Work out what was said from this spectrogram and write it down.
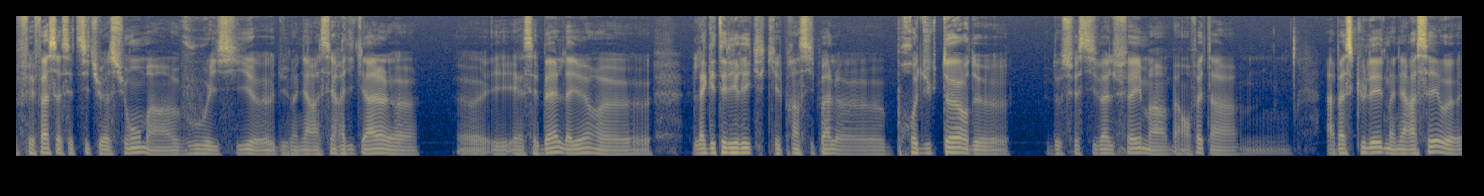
fait face à cette situation. Ben, vous ici, d'une manière assez radicale et, assez belle d'ailleurs, la Gaieté Lyrique, qui est le principal euh, producteur de, ce festival Fame, hein, ben, en fait a, basculé de manière assez, euh,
